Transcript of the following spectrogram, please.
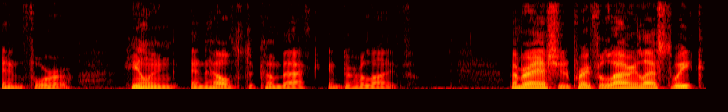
and for healing and health to come back into her life. Remember, I asked you to pray for Larry last week?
